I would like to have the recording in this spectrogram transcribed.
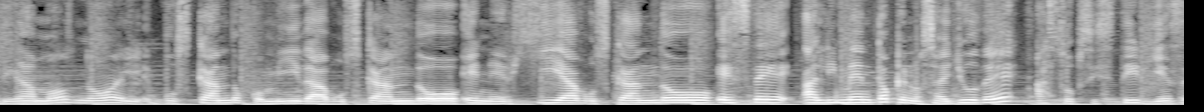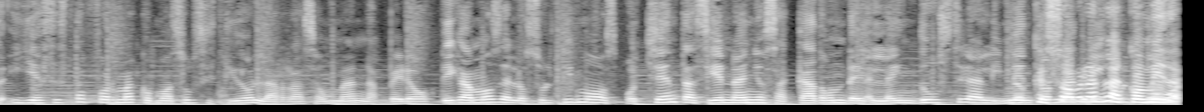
digamos, ¿no? El, buscando comida, buscando energía, buscando este alimento que nos ayude a subsistir. Y es, y es esta forma como ha subsistido la raza humana. Pero, digamos, de los últimos 80, 100 años acá, donde la industria de alimentos... Lo que sobra es la comida.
